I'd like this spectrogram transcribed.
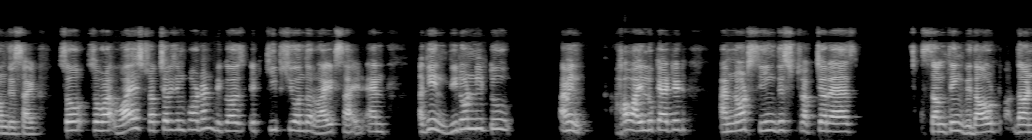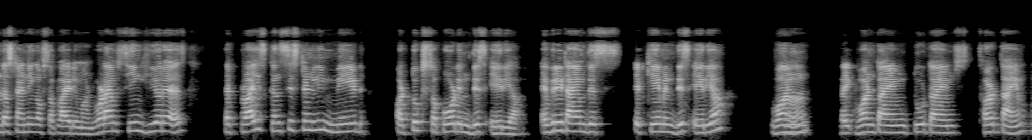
from this side so so why, structure is important? Because it keeps you on the right side. And again we don't need to i mean how i look at it i'm not seeing this structure as something without the understanding of supply demand. What i'm seeing here is that price consistently made or took support in this area. Every time this it came in this area one Uh-huh. like one time two times third time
